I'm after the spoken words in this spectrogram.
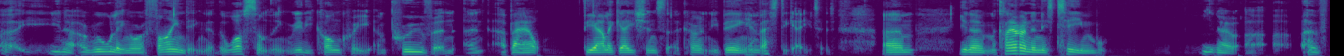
uh, you know, a ruling or a finding that there was something really concrete and proven and about the allegations that are currently being yeah. investigated. Um, you know, McLaren and his team, you know, uh, have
